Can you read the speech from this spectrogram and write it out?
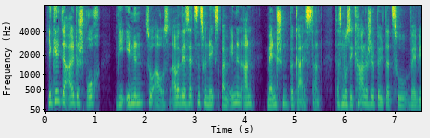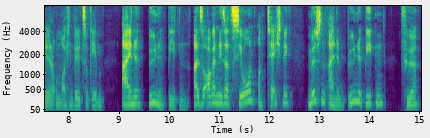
Hier gilt der alte Spruch, wie innen, so außen. Aber wir setzen zunächst beim Innen an, Menschen begeistern. Das musikalische Bild dazu wäre wieder, um euch ein Bild zu geben, eine Bühne bieten. Also Organisation und Technik müssen eine Bühne bieten für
